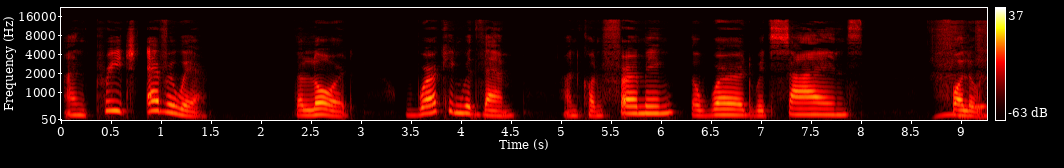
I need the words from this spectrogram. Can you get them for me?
and preached everywhere, the Lord working with them and confirming the word with signs following.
